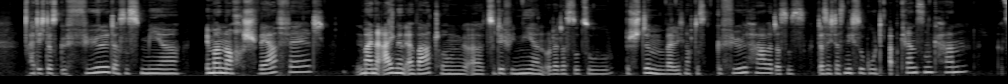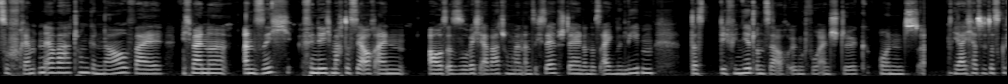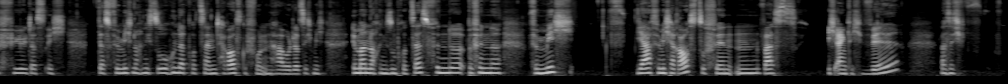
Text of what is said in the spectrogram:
hatte ich das Gefühl, dass es mir immer noch schwer fällt, meine eigenen Erwartungen äh, zu definieren oder das so zu bestimmen, weil ich noch das Gefühl habe, dass es, dass ich das nicht so gut abgrenzen kann zu fremden Erwartungen, genau, weil ich meine, an sich finde ich, macht es ja auch einen aus, also so welche Erwartungen man an sich selbst stellt, an das eigene Leben, das definiert uns ja auch irgendwo ein Stück. Und äh, ja, ich hatte das Gefühl, dass ich das für mich noch nicht so 100% herausgefunden habe oder dass ich mich immer noch in diesem Prozess finde, befinde, für mich, ja, für mich herauszufinden, was ich eigentlich will, was ich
